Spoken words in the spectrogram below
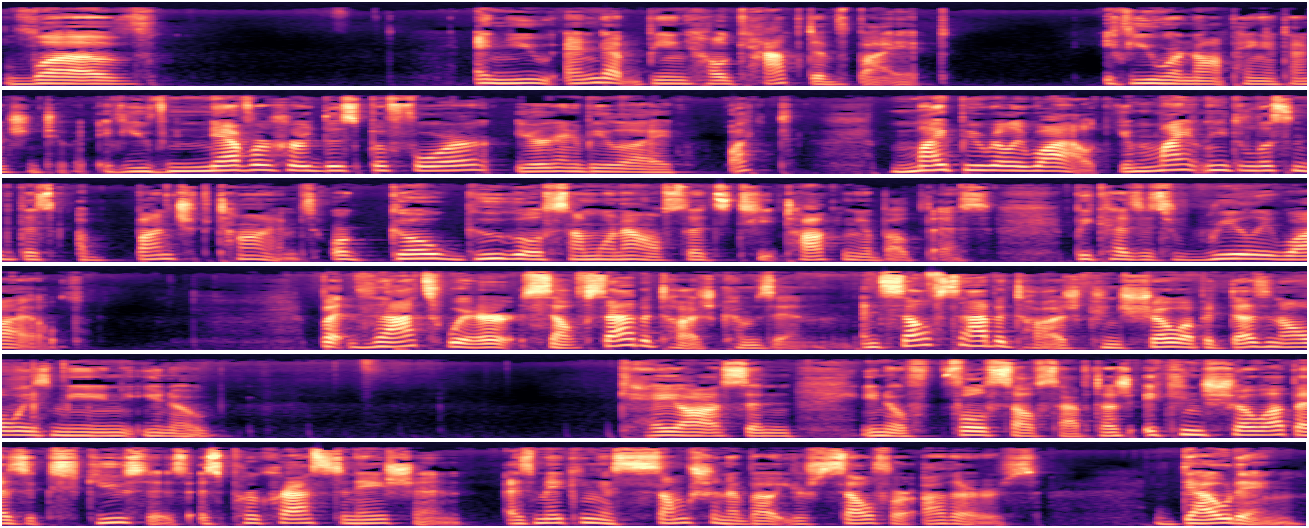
love. And you end up being held captive by it if you are not paying attention to it. If you've never heard this before, you're going to be like, what? Might be really wild. You might need to listen to this a bunch of times or go Google someone else that's t- talking about this because it's really wild. But that's where self sabotage comes in. And self sabotage can show up. It doesn't always mean, you know, chaos and, you know, full self sabotage. It can show up as excuses, as procrastination, as making assumption about yourself or others, doubting,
